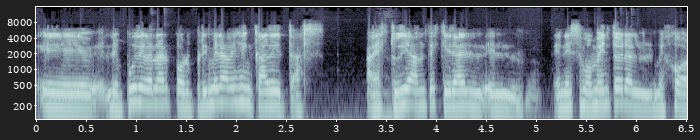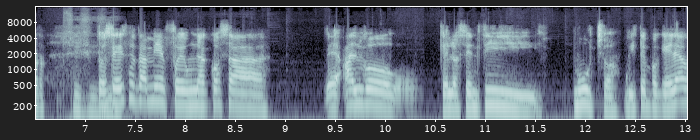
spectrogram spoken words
eh, le pude ganar por primera vez en cadetas a estudiantes, que era el, el- en ese momento era el mejor. Sí, sí, Entonces sí. eso también fue una cosa, eh, algo que lo sentí mucho, ¿viste? Porque era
